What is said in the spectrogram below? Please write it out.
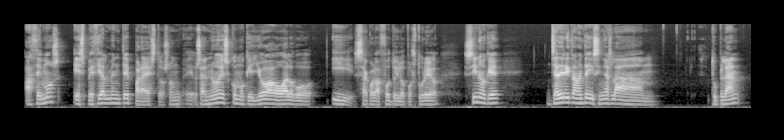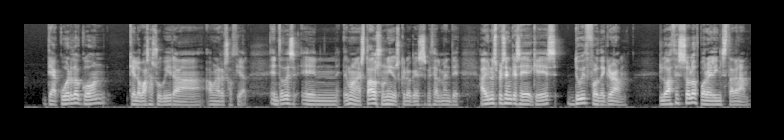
hacemos especialmente para esto. Eh, o sea, no es como que yo hago algo y saco la foto y lo postureo, sino que ya directamente diseñas la, tu plan de acuerdo con que lo vas a subir a, una red social. Entonces, en, bueno, en Estados Unidos creo que es especialmente, hay una expresión que, se, que es do it for the gram. Lo haces solo por el Instagram.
